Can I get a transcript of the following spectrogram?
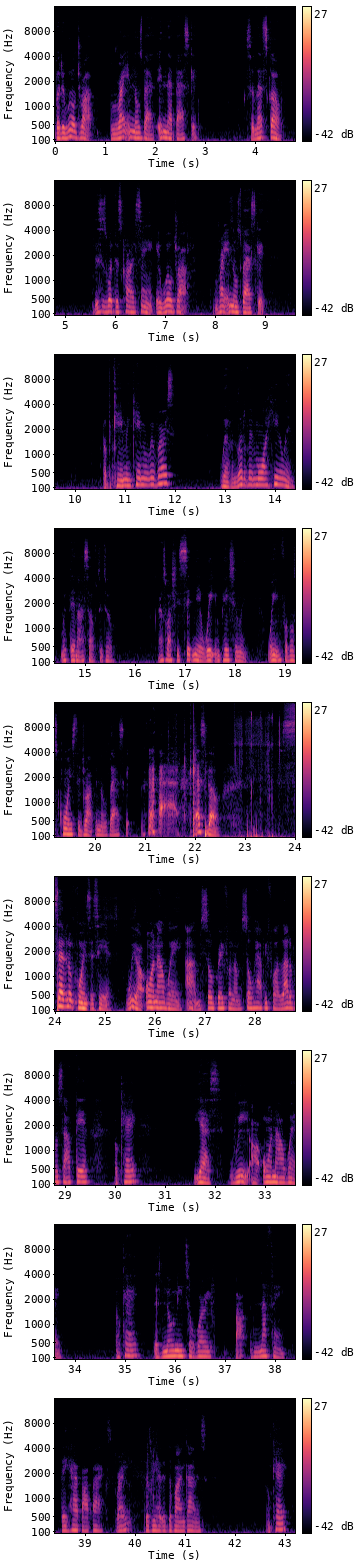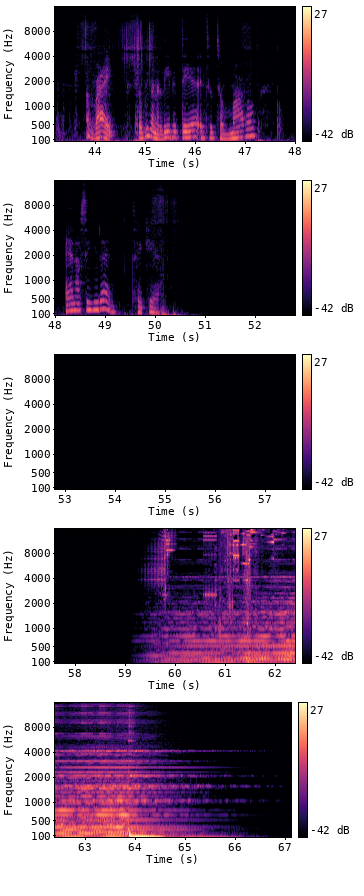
But it will drop right in those bas- in that basket. So let's go. This is what this card is saying. It will drop right in those basket. But it in came in reverse, we have a little bit more healing within ourselves to do. That's why she's sitting there waiting patiently, waiting for those coins to drop in those baskets. Let's go. Seven of coins is here. We are on our way. I'm so grateful and I'm so happy for a lot of us out there. Okay? Yes, we are on our way. Okay? There's no need to worry about nothing. They have our backs, right? Because we had the divine guidance Okay? All right. So we're going to leave it there until tomorrow. And I'll see you then. Take care.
